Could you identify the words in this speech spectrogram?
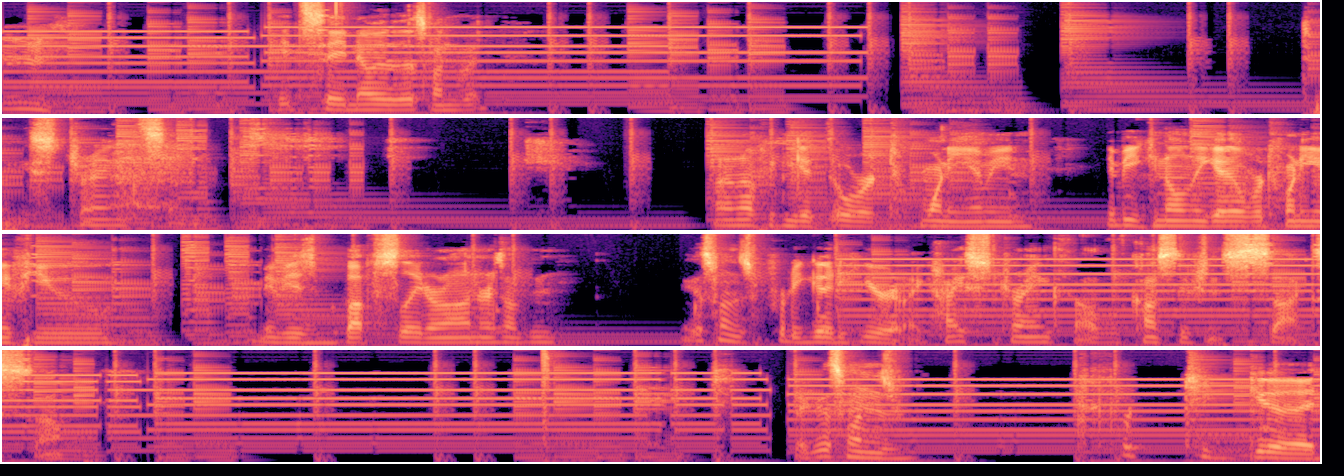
Mm. Hate to say no to this one, but... 20 strength. I don't know if you can get over 20, I mean, maybe you can only get over 20 if you... Maybe his buffs later on or something. This one's pretty good here, like high strength, all the constitution sucks, so... Like this one's pretty good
